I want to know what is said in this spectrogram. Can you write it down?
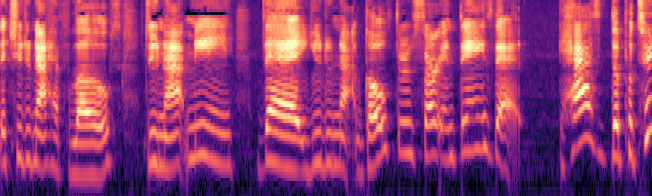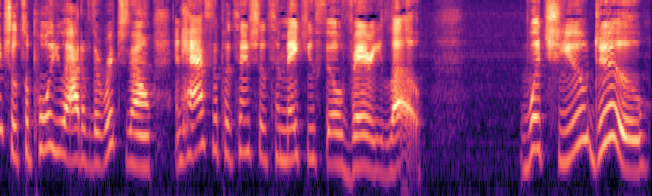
that you do not have lows, do not mean that you do not go through certain things that has the potential to pull you out of the rich zone and has the potential to make you feel very low. What you do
